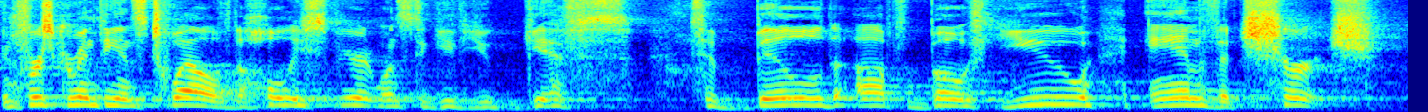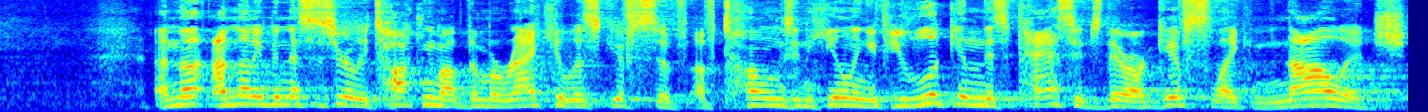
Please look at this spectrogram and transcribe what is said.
In 1 Corinthians 12, the Holy Spirit wants to give you gifts to build up both you and the church. I'm not, I'm not even necessarily talking about the miraculous gifts of, of tongues and healing. If you look in this passage, there are gifts like knowledge,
